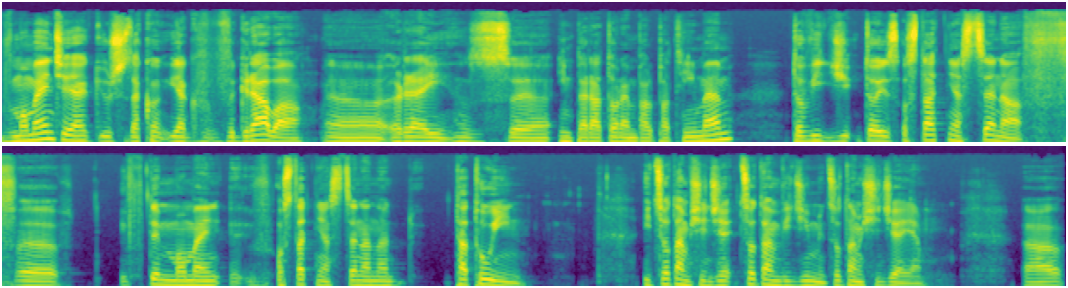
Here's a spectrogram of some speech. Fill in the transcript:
W momencie, jak już jak wygrała e, Rey z e, Imperatorem Palpatimem, to, widzi, to jest ostatnia scena w, e, w tym momencie, ostatnia scena na Tatooine, i co tam, się co tam widzimy, co tam się dzieje? E,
